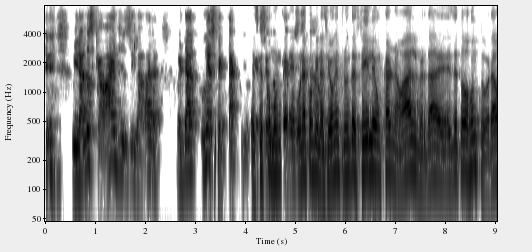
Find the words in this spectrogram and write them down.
mirar los caballos y la vara, ¿verdad? Un espectáculo. Es que es como una combinación entre un desfile, un carnaval, ¿verdad? Es de todo junto, ¿verdad?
